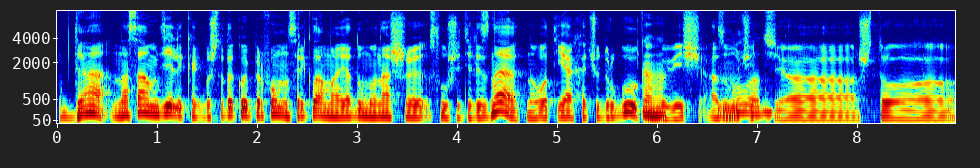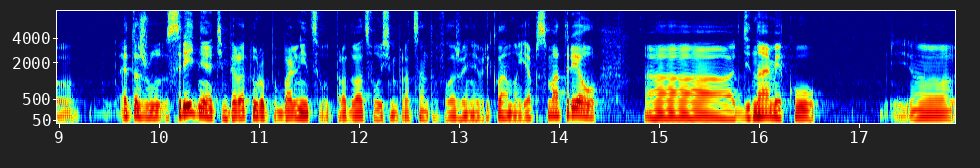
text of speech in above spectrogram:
Да, на самом деле, как бы, что такое перформанс-реклама, я думаю, наши слушатели знают, но вот я хочу другую как Ага. бы вещь Ну, озвучить, э, что это же средняя температура по больнице, вот про 28% вложения в рекламу. Я посмотрел э, динамику э,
